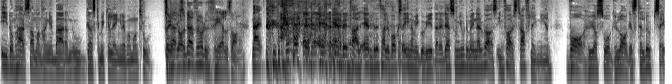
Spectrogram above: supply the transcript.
i de här sammanhangen bära nog ganska mycket längre än vad man tror. Så, där, jag- så därför har du fel, Svanen? Nej. en, en, en, detalj, en detalj också innan vi går vidare. Det som gjorde mig nervös inför straffläggningen var hur jag såg hur lagen ställde upp sig.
